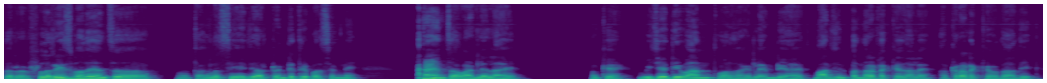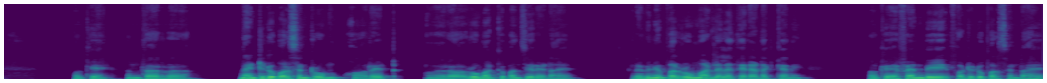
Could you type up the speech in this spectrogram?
तर फ्लरीजमध्ये यांचं चांगलं C H R twenty three पर्सेंटने यांचा वाढलेला आहे. ओके विजय दिवान तुम्हाला सांगितलं एम डी आहेत. मार्जिन पंधरा टक्के झालं आहे अकरा टक्के होतं आधी. ओके नंतर ninety two percent room rate room occupancy rate आहे. रेव्हेन्यू पर रूम वाढलेलं आहे तेरा टक्क्यांनी. Okay F N B forty two percent आहे.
